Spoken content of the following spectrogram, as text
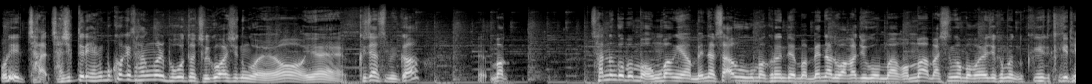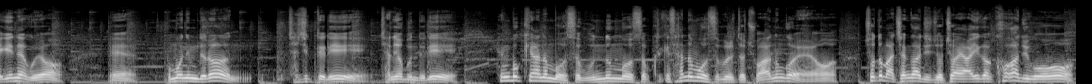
우리 자, 자식들이 행복하게 사는 걸 보고 더 즐거워하시는 거예요. 예, 그렇지 않습니까? 막 사는 거 보면 엉망이야. 맨날 싸우고 막 그런데 막 맨날 와가지고 막 엄마 맛있는 거 먹어야지. 그러면 그게 그게 되겠냐고요. 예, 부모님들은 자식들이 자녀분들이 행복해하는 모습, 웃는 모습, 그렇게 사는 모습을 더 좋아하는 거예요. 저도 마찬가지죠. 저희 아이가 커가지고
